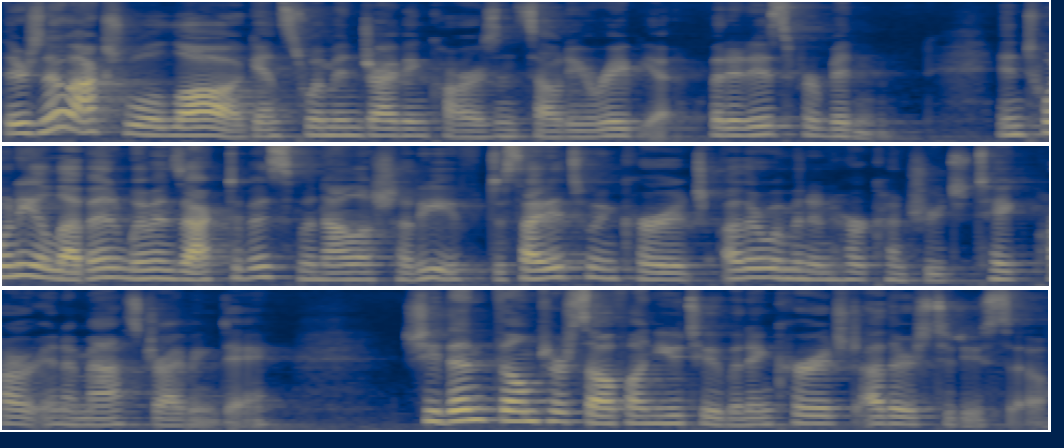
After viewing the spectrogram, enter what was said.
there's no actual law against women driving cars in Saudi Arabia, but it is forbidden. In 2011, women's activist Manal Sharif decided to encourage other women in her country to take part in a mass driving day. She then filmed herself on YouTube and encouraged others to do so.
